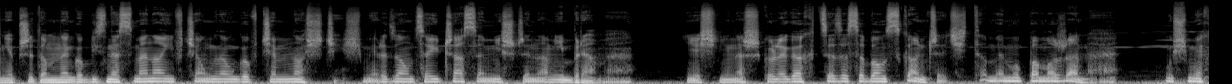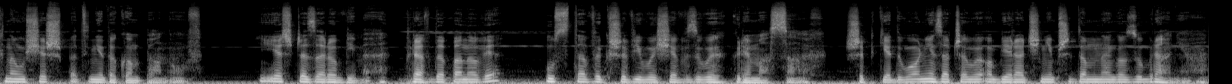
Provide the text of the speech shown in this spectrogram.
nieprzytomnego biznesmena i wciągnął go w ciemności, śmierdzącej czasem i szczynami bramy. Jeśli nasz kolega chce ze sobą skończyć, to my mu pomożemy. Uśmiechnął się szpetnie do kompanów. Jeszcze zarobimy, prawda panowie? Usta wykrzywiły się w złych grymasach. Szybkie dłonie zaczęły obierać nieprzytomnego z ubrania.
